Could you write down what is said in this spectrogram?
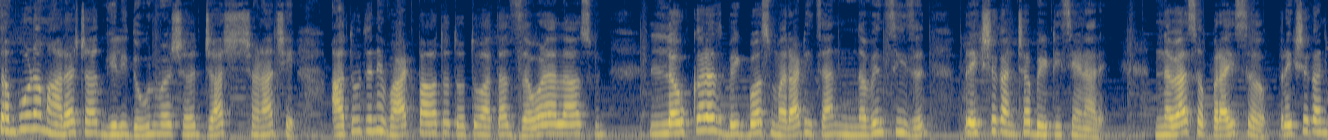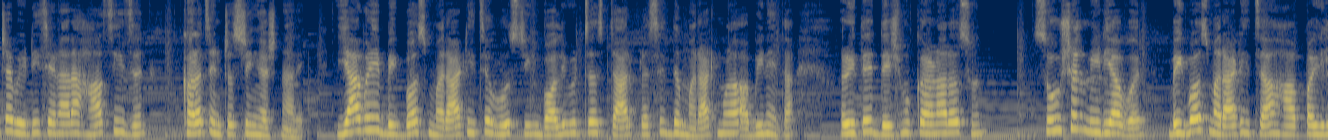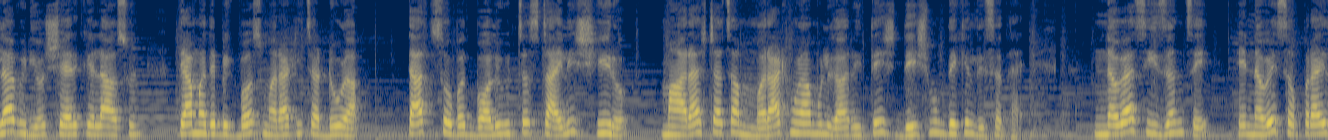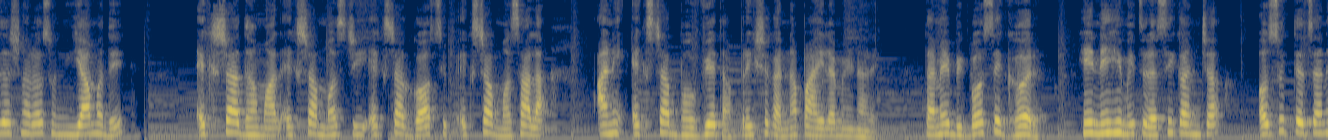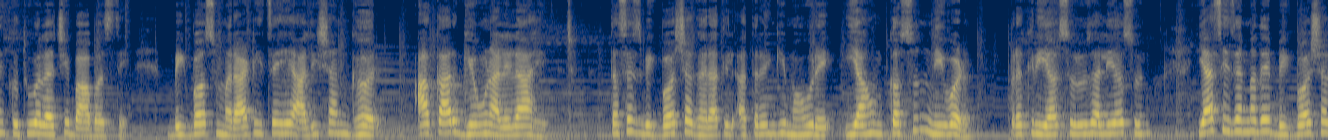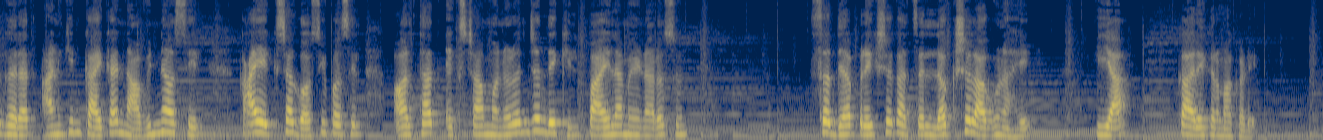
संपूर्ण महाराष्ट्रात गेली दोन वर्ष ज्या क्षणाची आतुरतेने वाट पाहत होतो तो आता जवळ आला असून लवकरच बिग बॉस मराठीचा नवीन सीझन प्रेक्षकांच्या भेटीस येणार आहे. नव्या सरप्राईजसह प्रेक्षकांच्या भेटीस येणारा हा सीझन खरंच इंटरेस्टिंग असणार आहे. यावेळी बिग बॉस मराठीचे होस्टिंग बॉलिवूडचा स्टार प्रसिद्ध मराठमोळा अभिनेता रितेश देशमुख करणार असून सोशल मीडियावर बिग बॉस मराठीचा हा पहिला व्हिडिओ शेअर केला असून त्यामध्ये बिग बॉस मराठीचा डोळा त्याचसोबत बॉलिवूडचा स्टायलिश हिरो महाराष्ट्राचा मराठमोळा मुलगा रितेश देशमुख देखील दिसत आहे. नव्या सीझनचे हे नवे सरप्राईज असणार असून यामध्ये एक्स्ट्रा धमाल एक्स्ट्रा मस्ती एक्स्ट्रा गॉसिप एक्स्ट्रा मसाला आणि एक्स्ट्रा भव्यता प्रेक्षकांना पाहायला मिळणार आहे. त्यामुळे बिग बॉसचे घर हे नेहमीच रसिकांच्या उत्सुकतेचे आणि कुतूहलाची बाब असते. बिग बॉस मराठीचे हे आलिशान घर आकार घेऊन आलेला आहे. तसेच बिग बॉसच्या घरातील अतरंगी मोहरे याहून कसून निवड प्रक्रिया सुरू झाली असून या सीझनमध्ये बिग बॉसच्या घरात आणखीन काय काय नाविन्य असेल काय एक्स्ट्रा गॉसिप असेल अर्थात एक्स्ट्रा मनोरंजन देखील पाहायला मिळणार असून सध्या प्रेक्षकाचं लक्ष लागून आहे या कार्यक्रमाकडे.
